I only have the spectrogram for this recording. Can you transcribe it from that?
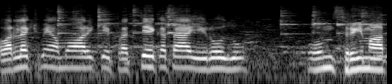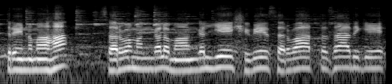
వరలక్ష్మి అమ్మవారికి ప్రత్యేకత ఈరోజు? ఓం శ్రీమాత్రే నమ. సర్వమంగళ మాంగళ్యే శివే సర్వార్థసాధికే.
